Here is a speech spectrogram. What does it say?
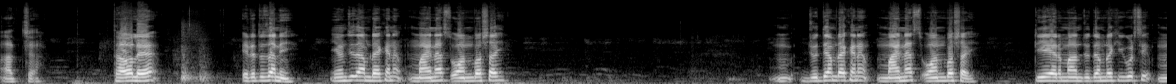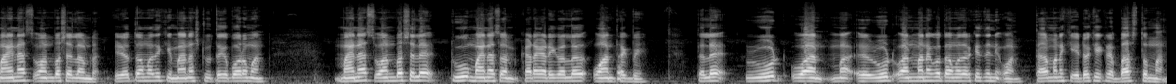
আচ্ছা তাহলে এটা তো জানি। এখন যদি আমরা এখানে মাইনাস ওয়ান বসাই যদি আমরা এখানে মাইনাস ওয়ান বসাই টি এর মান যদি আমরা কী করছি মাইনাস ওয়ান বসাইলাম আমরা, এটা তো আমাদের কি মাইনাস টু থেকে বড় মান। মাইনাস ওয়ান বসালে টু মাইনাস ওয়ান কাটাকাটি করলে ওয়ান থাকবে। তাহলে রুট ওয়ান রুট ওয়ান মানে কত আমাদেরকে জানি ওয়ান তার মানে কি, এটা কি একটা বাস্তব মান।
